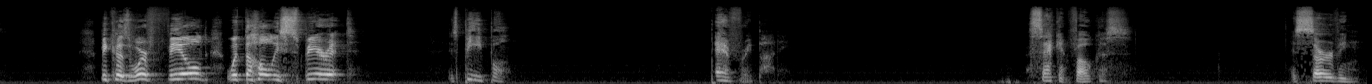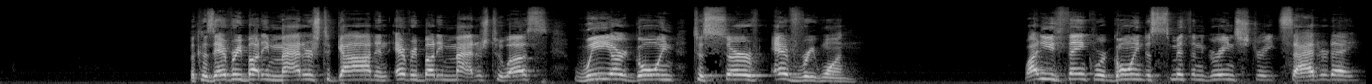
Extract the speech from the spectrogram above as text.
because we're filled with the Holy Spirit, is people. Everybody. Second focus is serving because everybody matters to God and everybody matters to us, we are going to serve everyone. Why do you think we're going to Smith and Green Street Saturday?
